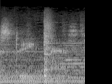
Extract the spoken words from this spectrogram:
Nasty, nasty,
